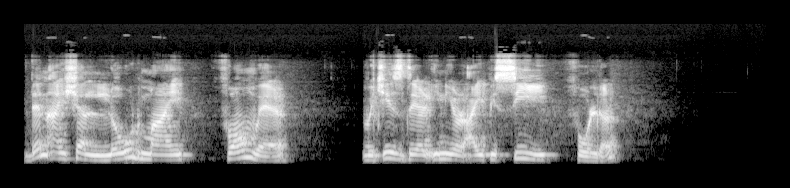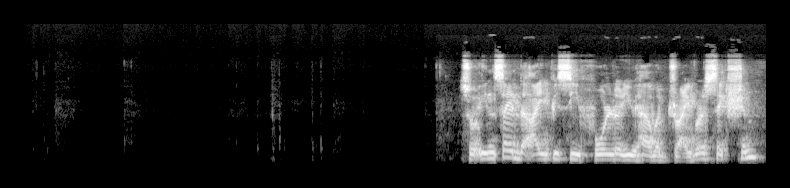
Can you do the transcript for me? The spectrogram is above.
Then I shall load my firmware which is there in your IPC folder so inside the IPC folder you have a driver section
